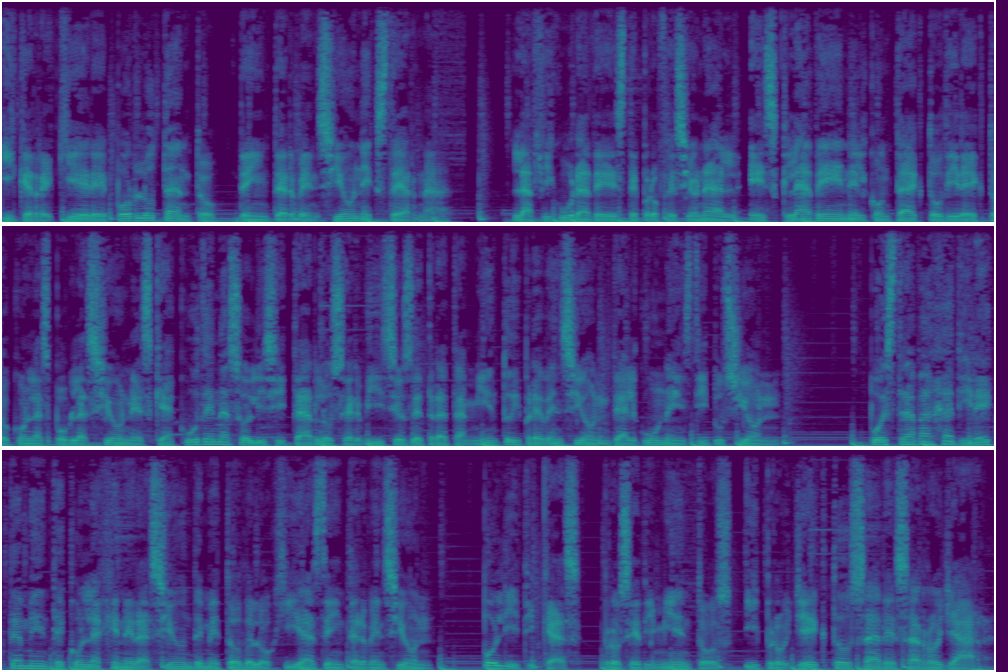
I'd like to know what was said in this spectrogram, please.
y que requiere, por lo tanto, de intervención externa. La figura de este profesional es clave en el contacto directo con las poblaciones que acuden a solicitar los servicios de tratamiento y prevención de alguna institución, pues trabaja directamente con la generación de metodologías de intervención, políticas, procedimientos y proyectos a desarrollar.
